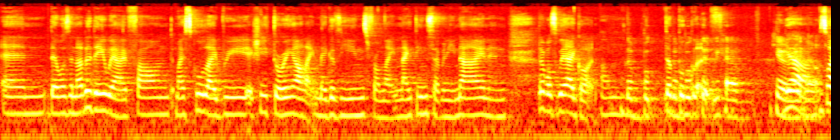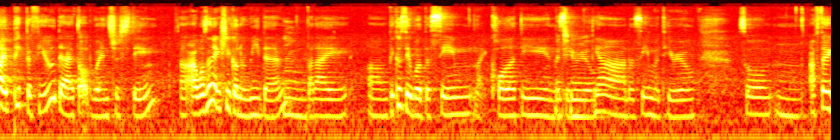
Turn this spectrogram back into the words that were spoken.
And there was another day where I found my school library actually throwing out like magazines from like 1979, and that was where I got um, The book, The the, book that we have here yeah, right now. so I picked a few that I thought were interesting. Uh, I wasn't actually gonna read them, Mm. but I um, because they were the same like quality and the same- Material. yeah, the same material. So mm, after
